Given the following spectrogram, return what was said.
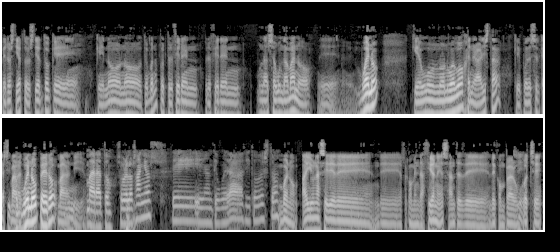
Pero es cierto, es cierto que, que no, no, que, bueno, pues prefieren, prefieren una segunda mano eh, bueno que uno nuevo generalista que puede ser casi tan Barato. bueno, pero Baratillo. Barato. Sobre los años de antigüedad y todo esto. Bueno, hay una serie de, de recomendaciones antes de, de comprar un coche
